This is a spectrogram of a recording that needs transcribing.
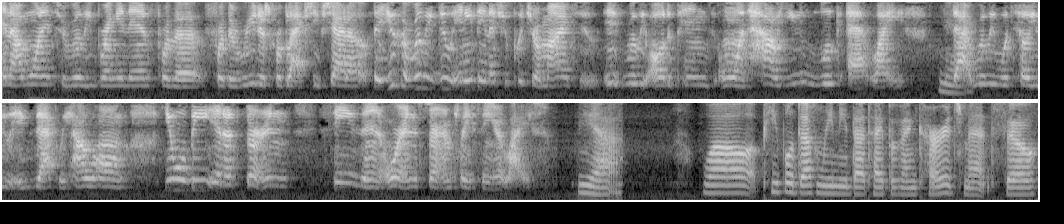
And I wanted to really bring it in for the for the readers for Black Sheep Shadow that you can really do anything that you put your mind to. It really all depends on how you look at life. Yeah. That really will tell you exactly how long you will be in a certain season or in a certain place in your life. Yeah. Well, people definitely need that type of encouragement. So,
